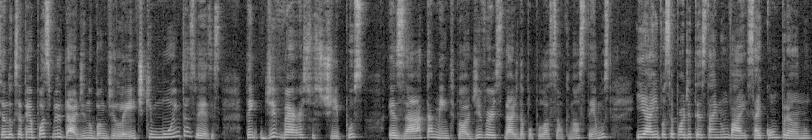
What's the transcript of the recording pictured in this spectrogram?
sendo que você tem a possibilidade de ir no banco de leite, que muitas vezes tem diversos tipos, exatamente pela diversidade da população que nós temos, e aí você pode testar e não vai, sai comprando.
